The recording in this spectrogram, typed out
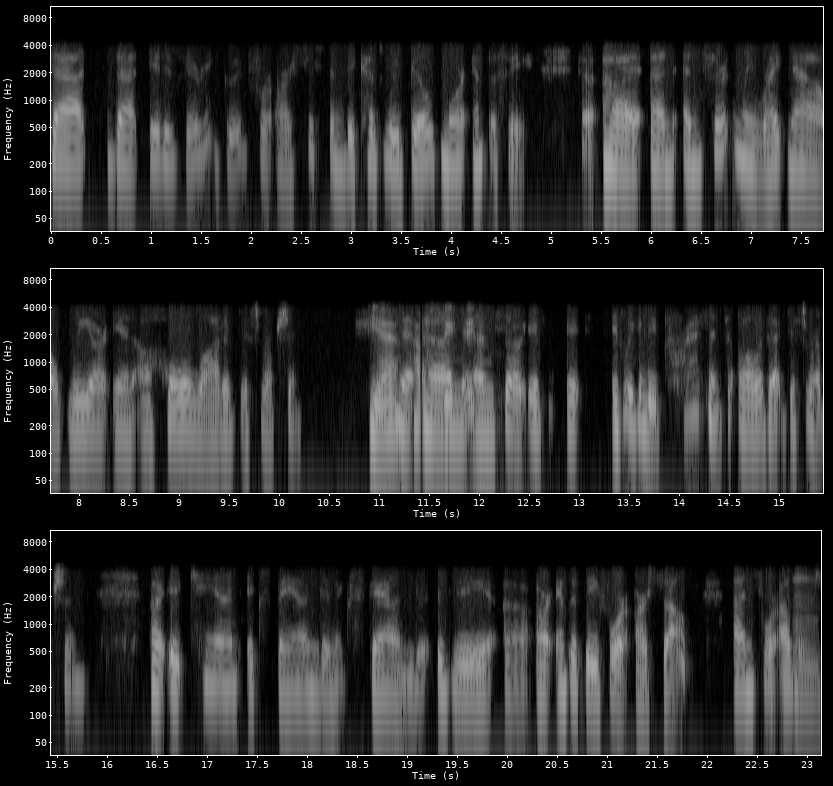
that that it is very good for our system because we build more empathy. Uh, and and certainly right now we are in a whole lot of disruption. Yeah, absolutely. And, and so if if we can be present to all of that disruption, uh, it can expand and extend the uh, our empathy for ourselves and for others.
